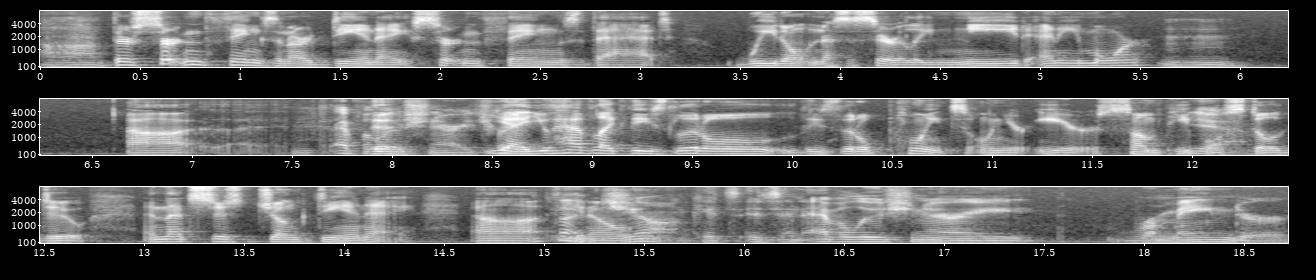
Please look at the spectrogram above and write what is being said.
Uh-huh. There's certain things in our DNA, certain things that we don't necessarily need anymore. Mm-hmm. Uh, It's the- evolutionary. yeah, you have like these little these little points on your ears. Some people Yeah. still do, and that's just junk DNA. Uh, It's not you know, junk. It's it's an evolutionary remainder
